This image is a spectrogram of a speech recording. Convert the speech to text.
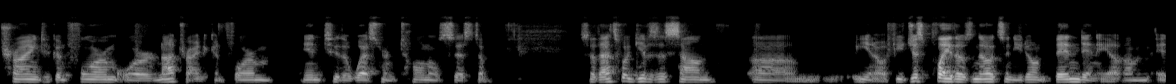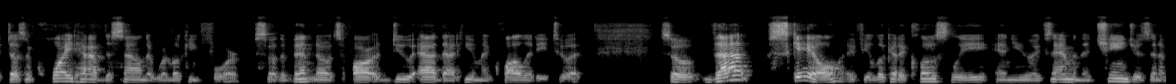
trying to conform or not trying to conform into the Western tonal system. So that's what gives this sound, um, you know, if you just play those notes and you don't bend any of them, it doesn't quite have the sound that we're looking for. So the bent notes are do add that human quality to it. So that scale, if you look at it closely and you examine the changes in a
